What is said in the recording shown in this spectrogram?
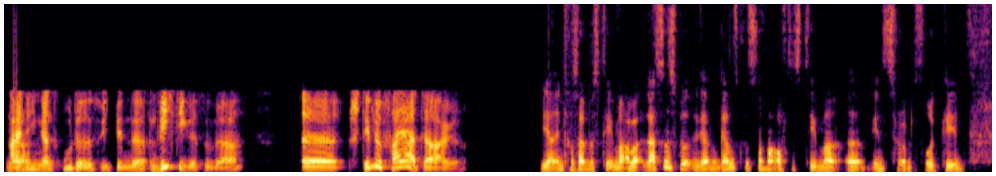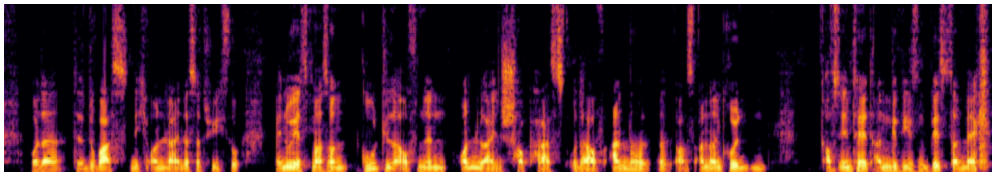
Ja. Eigentlich ein ganz gutes, ich finde, ein wichtiges sogar. Äh, stille Feiertage. Ja, interessantes Thema. Aber lass uns ganz kurz nochmal auf das Thema äh, Instagram zurückgehen. Oder du warst nicht online, das ist natürlich so. Wenn du jetzt mal so einen gut laufenden Online-Shop hast oder auf andere, äh, aus anderen Gründen aufs Internet angewiesen bist, dann, merk,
